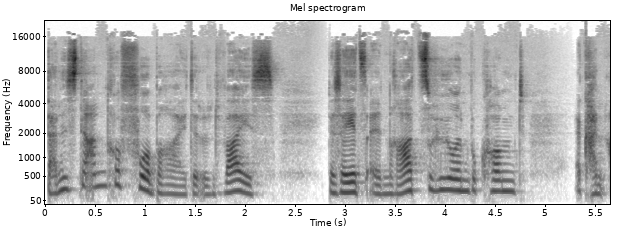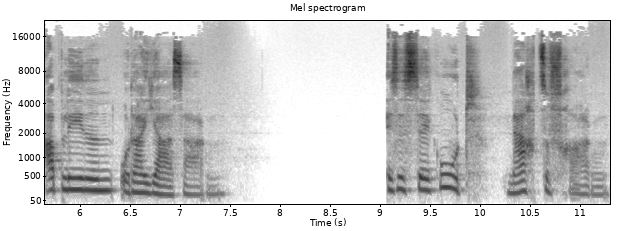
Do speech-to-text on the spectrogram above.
Dann ist der andere vorbereitet und weiß, dass er jetzt einen Rat zu hören bekommt, er kann ablehnen oder Ja sagen. Es ist sehr gut, nachzufragen.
